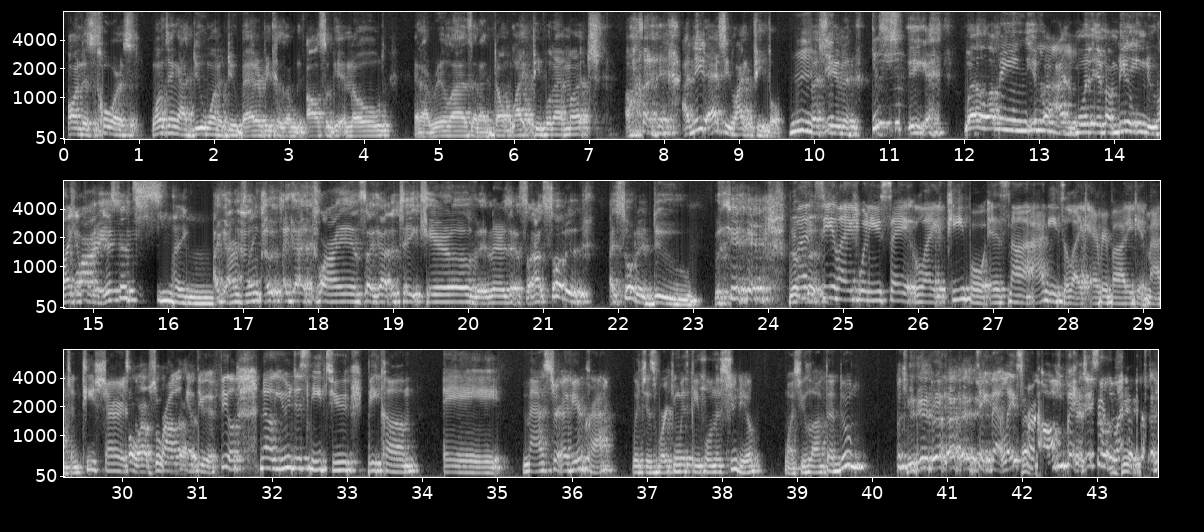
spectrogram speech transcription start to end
on this course, one thing I do want to do better because I'm also getting old, and I realize that I don't like people that much. I need to actually like people, hmm. especially in the. Well, I mean, if I, hmm. when, if I'm meeting new like him from a clients, distance, like I got. I, I got clients I got to take care of, and there's that. So I sort of I sort of do. The- But the- see, like when you say like people, it's not. I need to like everybody get matching T-shirts. Oh, absolutely Frolicking not. through the field. No, you just need to become a master of your craft, which is working with people in the studio. Once you lock that door, take that lace front off and just relax.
